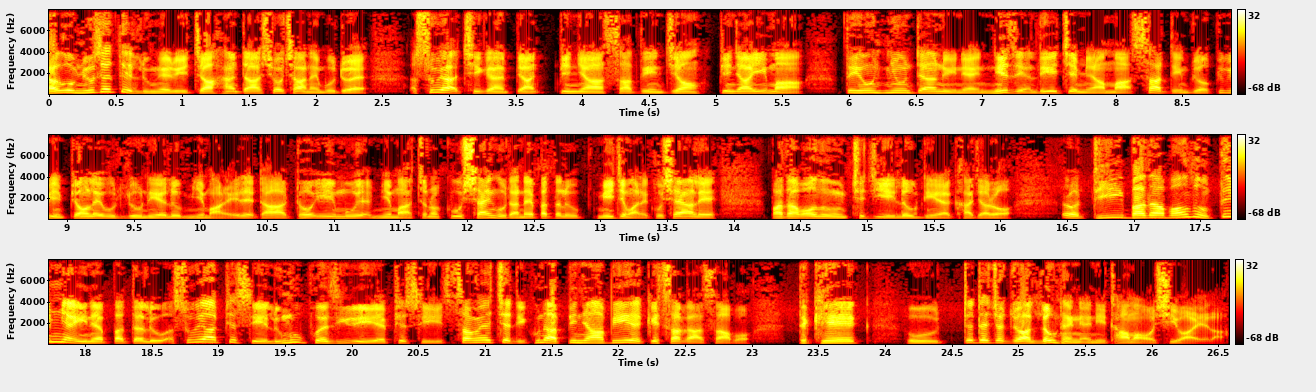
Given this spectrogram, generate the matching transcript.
ဒါကို မျိုးဆက်သစ်လူငယ်တွေကြား ဟန်တာလျှော့ချနိုင်ဖို့အတွက်အစိုးရ အခြေခံပညာစာသင်ကျောင်း ပညာရေးမှာ သင်ရိုးညွှန်းတမ်းတွေနဲ့ နေ့စဉ် အလေးအကျင့်များမှ စတင်ပြီးတော့ပြုပြင်ပြောင်းလဲဖို့ လိုနေတယ်လို့ မြင်ပါတယ်တဲ့ ဒါက ဒေါ်အေးမိုးရဲ့ အမြင်မှာကျွန်တော်ကိုရှိုင်းကို ဒါနဲ့ ပတ်သက်လို့ မေးချင်ပါတယ် ကိုရှိုင်းကလည်း ဘာသာပေါင်းစုံ ချစ်ကြည်ရေးလုပ်နေတဲ့အခါကျတော့အဲ့တော့ဒီဘာသာပေါင်းစုံတင့်မြတ်ရေးနဲ့ ပတ်သက်လို့ အစိုးရဖြစ်စေ လူမှုဖွဲ့စည်းတွေရဲ့ဖြစ်စေ ဆောင်ရွက်ချက်တွေခုန ပညာပေးရဲ့ကိစ္စကအစပေါ့တကယ်ဟိုတက်တက်ကြွကြွ လုံနိုင်တဲ့ အနေအထားမှာ ရှိပါရဲ့လား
